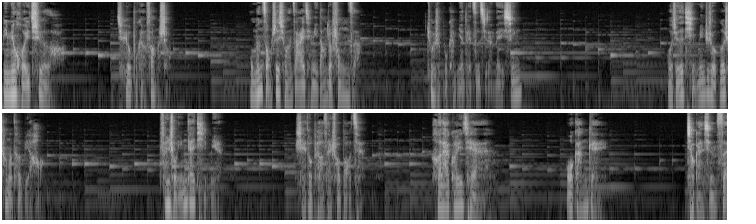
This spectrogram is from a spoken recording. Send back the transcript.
明明回去了，却又不肯放手。我们总是喜欢在爱情里当着疯子，就是不肯面对自己的内心。我觉得《体面》这首歌唱的特别好，分手应该体面，谁都不要再说抱歉，何来亏欠？我敢给，就敢心碎。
